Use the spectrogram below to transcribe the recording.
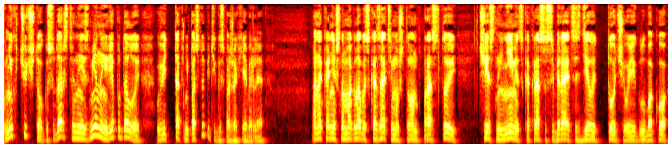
у них чуть что, государственные измены и репу долой. Вы ведь так не поступите, госпожа Хеберли?» Она, конечно, могла бы сказать ему, что он простой, честный немец, как раз и собирается сделать то, чего ей глубоко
